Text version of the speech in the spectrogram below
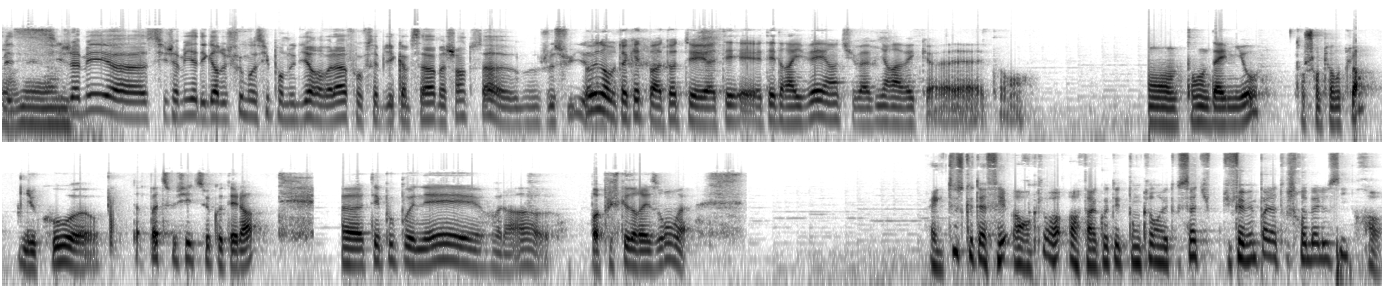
mais mais, si euh, jamais euh, si jamais il y a des gardes-chevaux moi aussi pour nous dire voilà faut s'habiller comme ça machin tout ça euh, je suis euh, Oui, non, t'inquiète pas, toi t'es, t'es, t'es drivé, hein, tu vas venir avec euh, ton, ton, ton daimyo, ton champion de clan. Du coup, euh, t'as pas de souci de ce côté-là. Euh, t'es pouponné, voilà, euh, pas plus que de raison. ouais. Avec tout ce que t'as fait hors enfin à côté de ton clan et tout ça, tu, tu fais même pas la touche rebelle aussi Oh.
